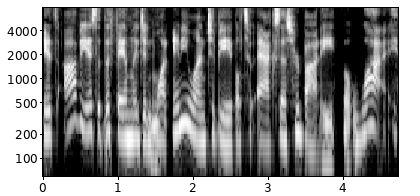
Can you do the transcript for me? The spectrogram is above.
It's obvious that the family didn't want anyone to be able to access her body, but why?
